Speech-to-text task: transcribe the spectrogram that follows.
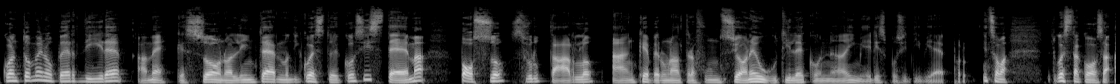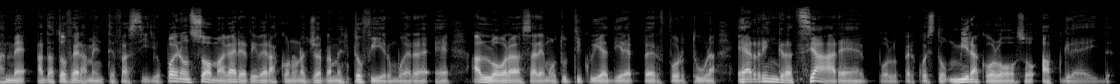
quantomeno per dire a me che sono all'interno di questo ecosistema posso sfruttarlo anche per un'altra funzione utile con i miei dispositivi Apple. Insomma, questa cosa a me ha dato veramente fastidio. Poi non so, magari arriverà con un aggiornamento firmware e allora saremo tutti qui a dire per fortuna e a ringraziare Apple per questo miracoloso upgrade.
